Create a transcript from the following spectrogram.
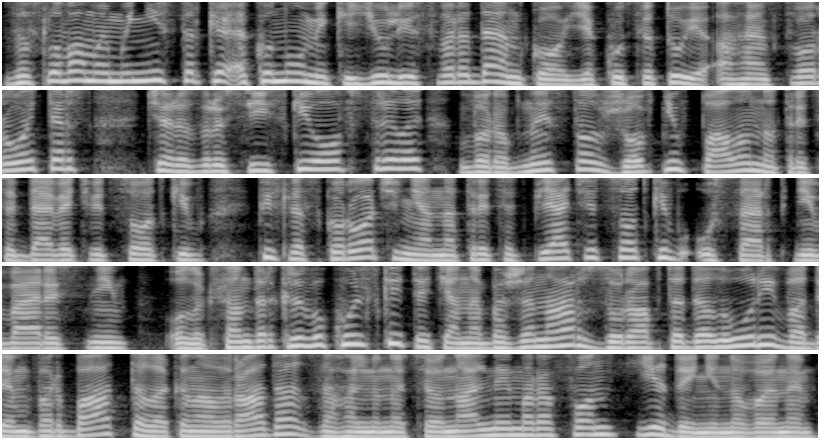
За словами міністерки економіки Юлії Свереденко, яку цитує агентство Reuters, через російські обстріли виробництво в жовтні впало на 39%, після скорочення на 35% у серпні-вересні. Олександр Кривокульський, Тетяна Бежанар, Зураб Тадалурі, Вадим Верба, телеканал Рада, загальнонаціональний марафон. Єдині новини.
